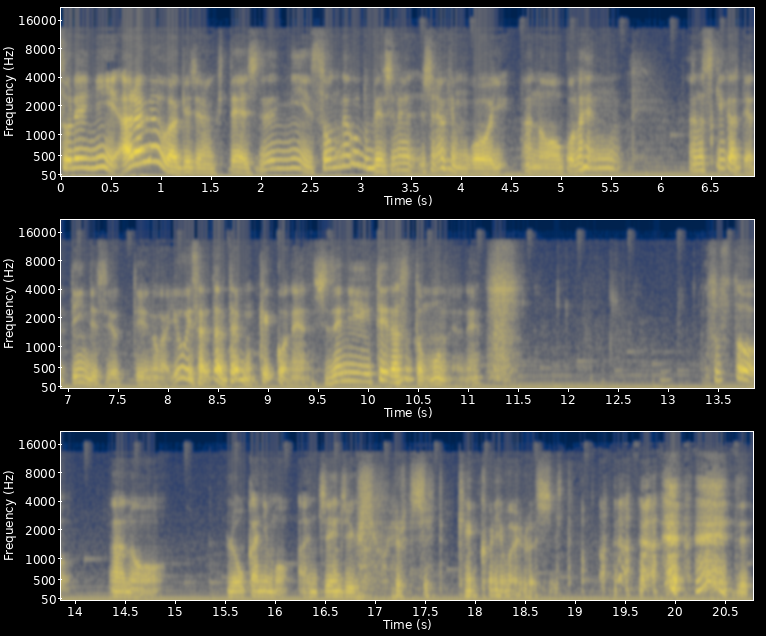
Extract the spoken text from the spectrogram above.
それに抗うわけじゃなくて自然にそんなこと別にしなくてもこうあのこの辺あの好き勝手やっていいんですよっていうのが用意されたら多分結構ね自然に手出すと思うんだよね。そうするとあの老化にもアンチエンジングにもよろしいと健康にもよろしいと。絶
